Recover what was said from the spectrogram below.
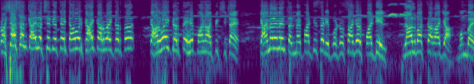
प्रशासन काय लक्ष देत आहे त्यावर काय कारवाई करतं कारवाई करतं हे पाहणं अपेक्षित आहे. कॅमेरामॅन तन्मय पाटील रिपोर्टर सागर पाटील लालबागचा राजा मुंबई.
